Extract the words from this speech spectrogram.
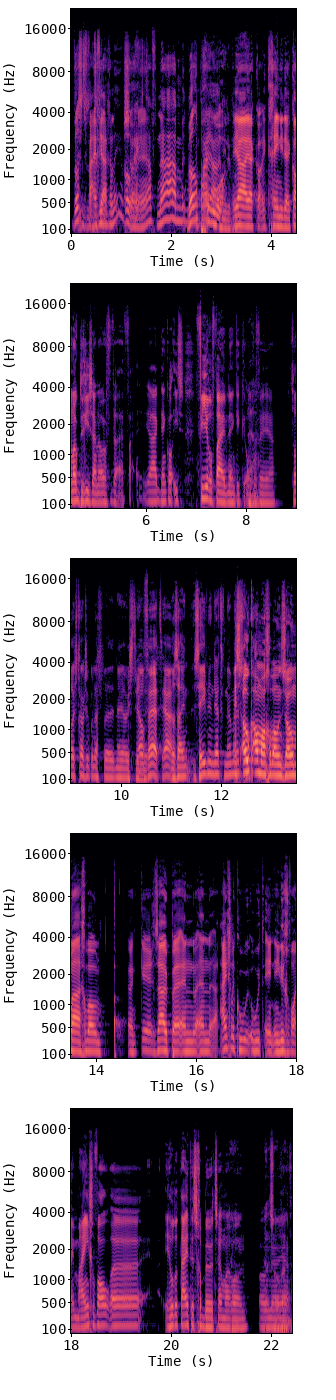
Dat is vijf drie- jaar geleden of Oh, zo. nee, Ja, nou, Wel een paar jaar in. Ja, ja kan, ik, geen idee. Kan ook drie zijn. Of, ja, ik denk wel iets. Vier of vijf, denk ik ongeveer. Ja. Zal ik straks ook wel even naar jou sturen. Wel vet, ja. Er zijn 37 nummers. Is ook allemaal gewoon zomaar gewoon een keer zuipen. En, en eigenlijk hoe, hoe het in, in ieder geval in mijn geval eh, heel de tijd is gebeurd, zeg maar gewoon. gewoon Dat is wel eh, vet.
